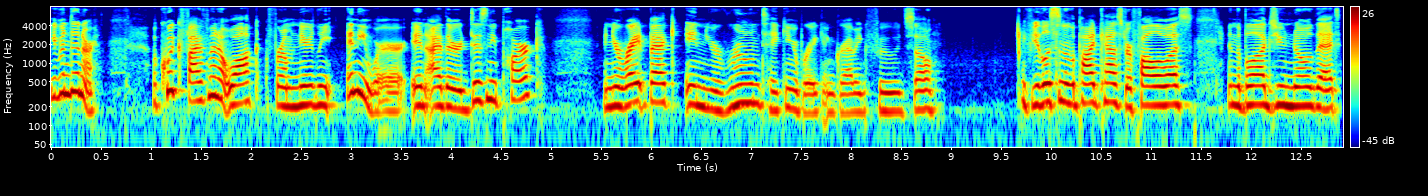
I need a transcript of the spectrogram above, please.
even dinner. A quick five minute walk from nearly anywhere in either Disney Park, and you're right back in your room taking a break and grabbing food. So, if you listen to the podcast or follow us in the blogs, you know that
